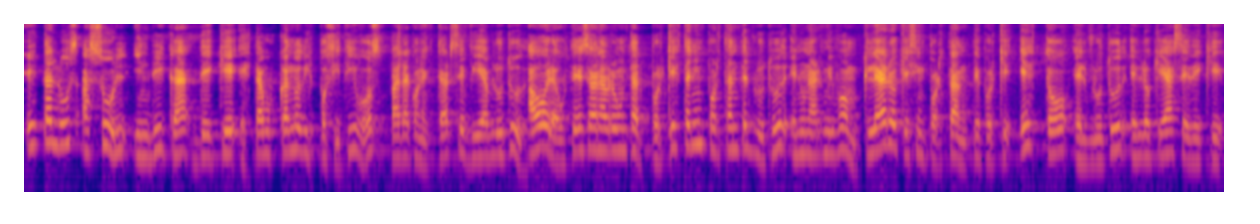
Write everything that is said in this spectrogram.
Esta luz azul indica de que está buscando dispositivos para conectarse vía Bluetooth. Ahora, ustedes se van a preguntar, ¿por qué es tan importante el Bluetooth en un Army Bomb? Claro que es importante porque esto, el Bluetooth, es lo que hace de que,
